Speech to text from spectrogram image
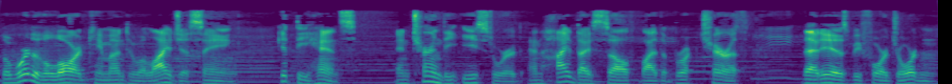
The word of the Lord came unto Elijah, saying, Get thee hence, and turn thee eastward, and hide thyself by the brook Cherith, that is before Jordan.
